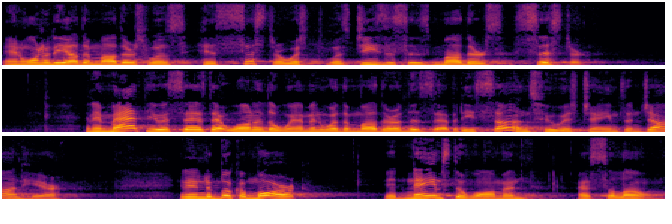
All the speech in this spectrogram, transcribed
and one of the other mothers was his sister, was, was Jesus' mother's sister. And in Matthew, it says that one of the women were the mother of the Zebedee's sons, who is James and John here. And in the book of Mark, it names the woman as Salome.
